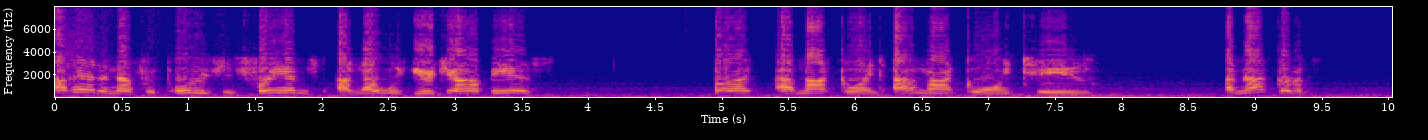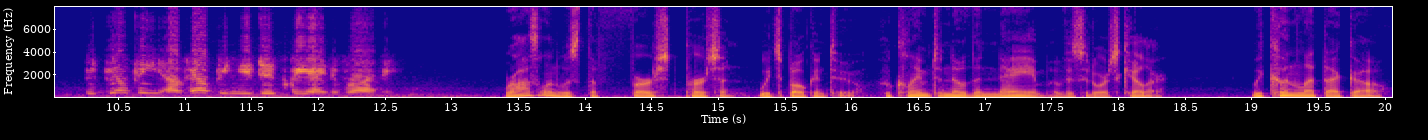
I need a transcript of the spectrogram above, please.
I've had enough reporters as friends. I know what your job is, but I'm not going. I'm not going to. I'm not going to be guilty of helping you do creative writing. Rosalind was the first person we'd spoken to who claimed to know the name of Isidore's killer. We couldn't let that go,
